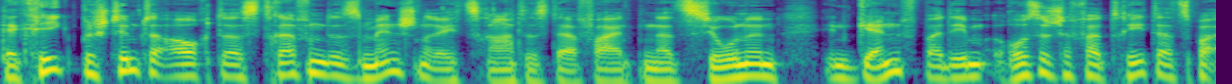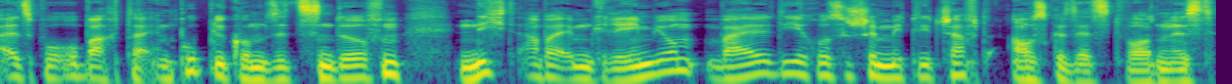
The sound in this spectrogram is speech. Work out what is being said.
Der Krieg bestimmte auch das Treffen des Menschenrechtsrates der Vereinten Nationen in Genf, bei dem russische Vertreter zwar als Beobachter im Publikum sitzen dürfen, nicht aber im Gremium, weil die russische Mitgliedschaft ausgesetzt worden ist.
